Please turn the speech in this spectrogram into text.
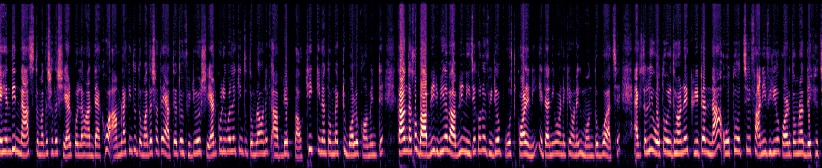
মেহেন্দির নাচ তোমাদের সাথে শেয়ার করলাম। আর দেখো, আমরা কিন্তু তোমাদের সাথে এত এত ভিডিও শেয়ার করি বলে কিন্তু তোমরা অনেক আপডেট পাও। ঠিক কিনা তোমরা একটু বলো কমেন্টে কারণ দেখো, বাবলির বিয়ে, বাবলি নিজে কোনো ভিডিও পোস্ট করেনি। এটা নিয়েও অনেকের অনেক মন্তব্য আছে। অ্যাকচুয়ালি ও তো ওই ধরনের ক্রিয়েটার না। ও তো হচ্ছে ফানি ভিডিও করে, তোমরা দেখেছ।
